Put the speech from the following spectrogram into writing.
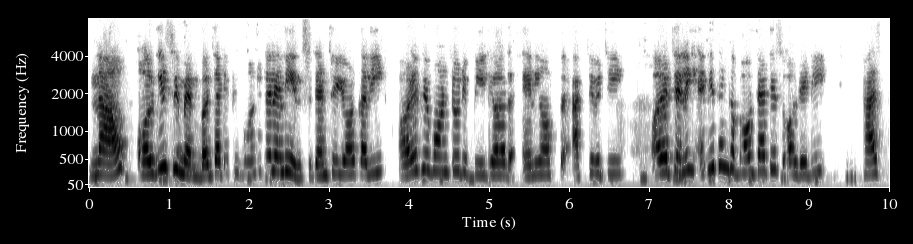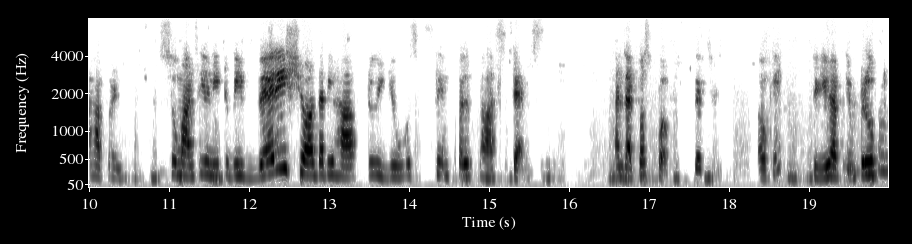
Now, always remember that if you want to tell any incident to your colleague, or if you want to repeat your any of the activity, or you're telling anything about that is already has happened. so, Mansi, you need to be very sure that you have to use simple past tense. And that was perfect this time. Okay, so you have improved okay.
